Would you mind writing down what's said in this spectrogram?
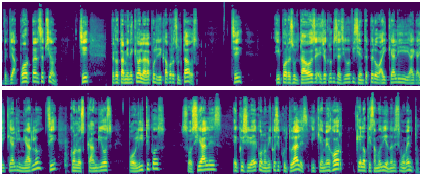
efectiva por percepción, ¿sí? Pero también hay que evaluar la política por resultados, ¿sí? Y por resultados yo creo que se ha sido eficiente, pero hay que, hay que alinearlo, ¿sí? Con los cambios políticos, sociales, inclusive económicos y culturales. Y qué mejor que lo que estamos viviendo en este momento.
